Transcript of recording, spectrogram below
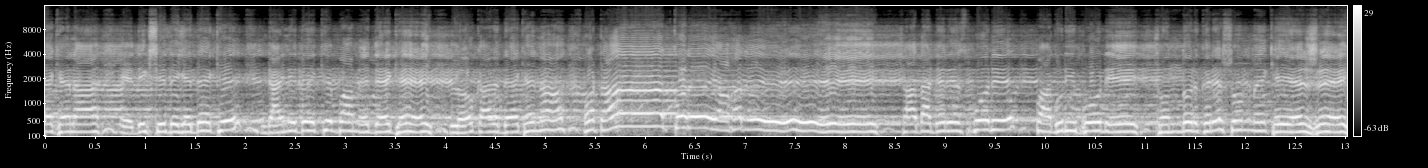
দেখে না, এদিক সেদিকে দেখে, ডাইনি দেখে, বামে দেখে, লোক আর দেখে না। হঠাৎ করে আহারে। সাদা ড্রেস পরে, পাগুড়ি পরে, সুন্দর করে সন্ধ্যে খেয়ে এসে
